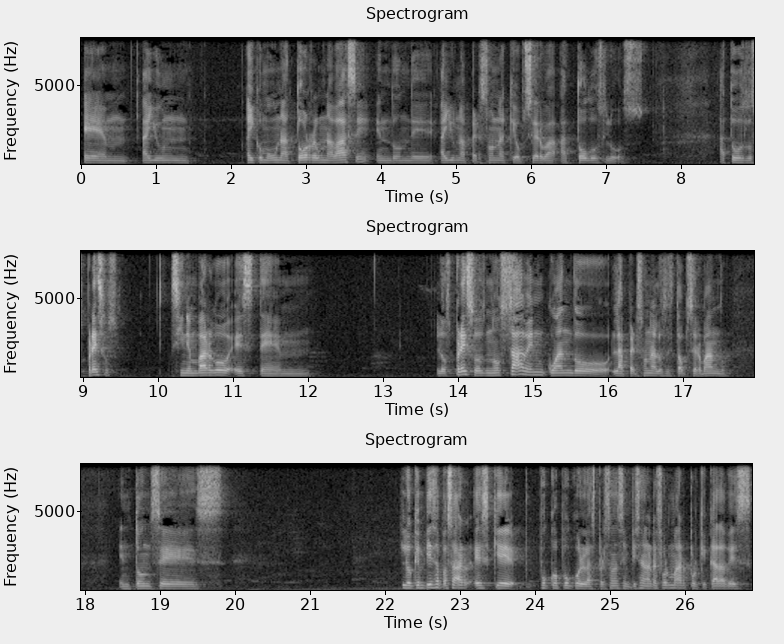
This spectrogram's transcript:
em, hay un hay como una torre, una base en donde hay una persona que observa a todos los a todos los presos. Sin embargo, este los presos no saben cuándo la persona los está observando. Entonces, lo que empieza a pasar es que poco a poco las personas empiezan a reformar porque cada vez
